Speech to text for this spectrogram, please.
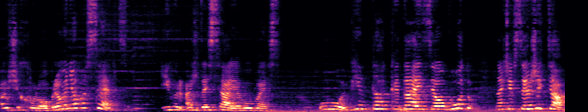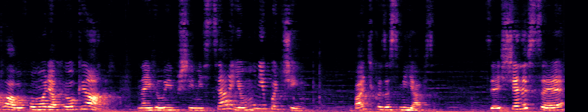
А ще хоробре у нього серце. Ігор аж засяяв увесь. О, він так кидається у воду, наче все життя плавав по морях і океанах. Найглибші місця йому ні по чим. Батько засміявся. Це ще не все.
